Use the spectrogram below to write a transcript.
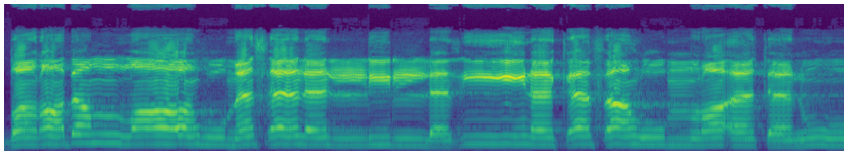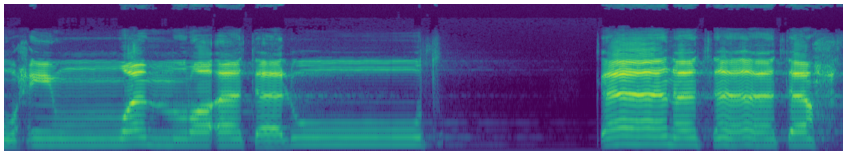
ضرب الله مثلا للذين كفروا امراه نوح وامراه لوط كانتا تحت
